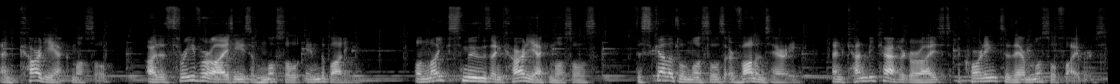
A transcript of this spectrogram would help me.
and cardiac muscle are the three varieties of muscle in the body. Unlike smooth and cardiac muscles, the skeletal muscles are voluntary and can be categorized according to their muscle fibers.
